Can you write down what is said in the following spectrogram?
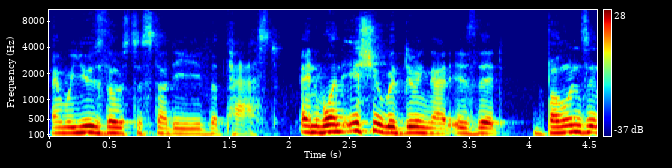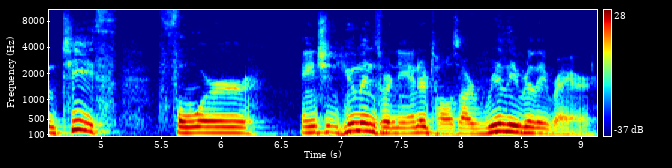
and we use those to study the past. And one issue with doing that is that bones and teeth for ancient humans or Neanderthals are really, really rare.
